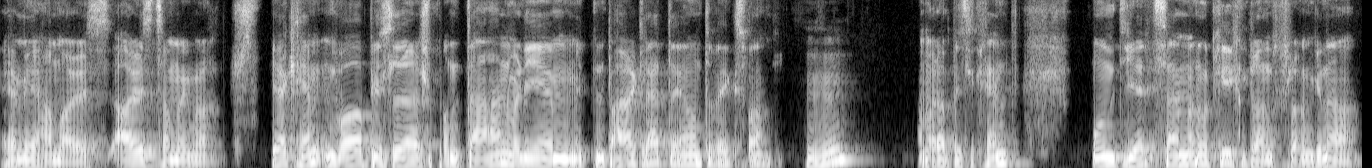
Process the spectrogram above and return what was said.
Ja, wir haben alles, alles zusammen gemacht. Ja, Campen war ein bisschen spontan, weil ich mit dem Paragleiter ja unterwegs war. Mhm. Haben wir da ein bisschen gecampt. Und jetzt sind wir nach Griechenland geflogen, genau.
